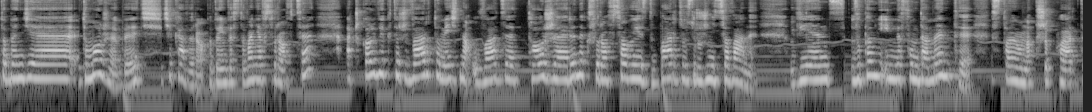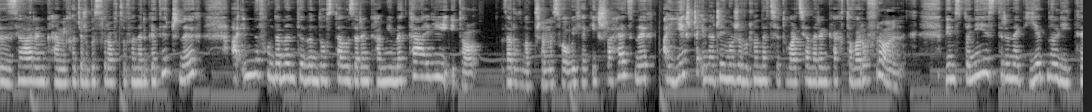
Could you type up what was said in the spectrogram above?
To będzie, to może być ciekawy rok do inwestowania w surowce, aczkolwiek też warto mieć na uwadze to, że rynek surowcowy jest bardzo zróżnicowany, więc zupełnie inne fundamenty stoją na przykład za rynkami chociażby surowców energetycznych, a inne fundamenty będą stały za rynkami metali i to zarówno przemysłowych, jak i szlachetnych, a jeszcze inaczej może wyglądać sytuacja na rynkach towarów rolnych. Więc to nie jest rynek jednolity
